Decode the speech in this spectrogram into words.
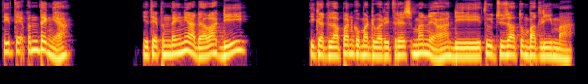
titik penting ya. Titik penting ini adalah di 38,2 retracement ya di 7145.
